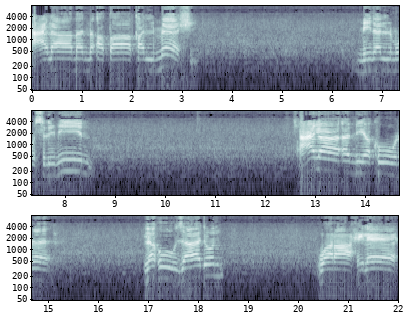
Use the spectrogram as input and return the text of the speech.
على من أطاق الماشي من المسلمين على أن يكون له زاد وراحله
